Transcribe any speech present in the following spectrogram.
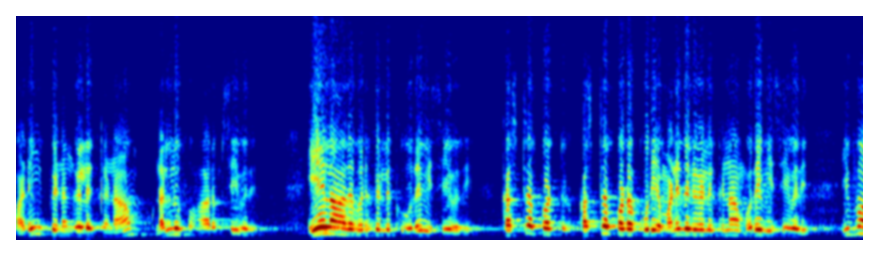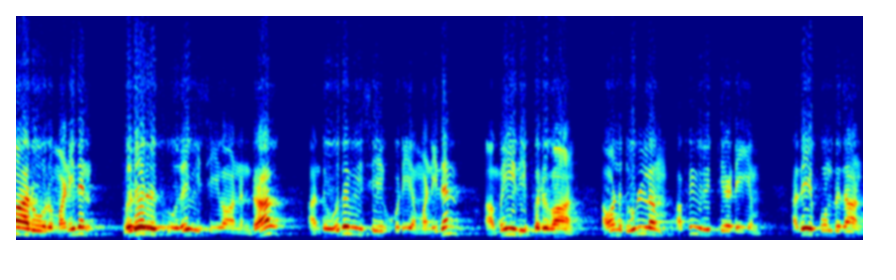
படைப்பினங்களுக்கு நாம் நல்லுபகாரம் செய்வது. இயலாதவர்களுக்கு உதவி செய்வது. கஷ்டப்பட்டு கஷ்டப்படக்கூடிய மனிதர்களுக்கு நாம் உதவி செய்வது. இவ்வாறு ஒரு மனிதன் பிறருக்கு உதவி செய்வான் என்றால் அந்த உதவி செய்யக்கூடிய மனிதன் அமைதி பெறுவான். அவனது உள்ளம் அபிவிருத்தி அடையும். அதே போன்றுதான்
